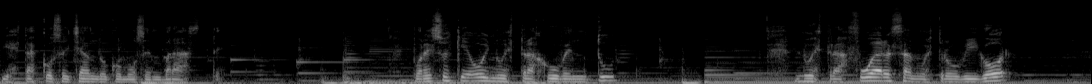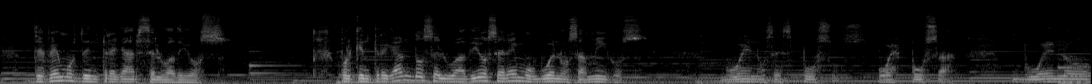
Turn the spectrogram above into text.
y estás cosechando como sembraste. Por eso es que hoy nuestra juventud, nuestra fuerza, nuestro vigor, debemos de entregárselo a Dios. Porque entregándoselo a Dios seremos buenos amigos, buenos esposos o esposa, buenos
